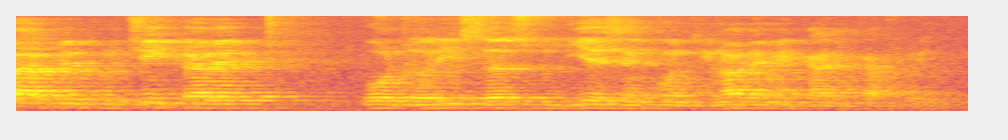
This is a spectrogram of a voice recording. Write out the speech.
dar pentru cei care vor dori să studieze în continuare mecanica fluidului.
